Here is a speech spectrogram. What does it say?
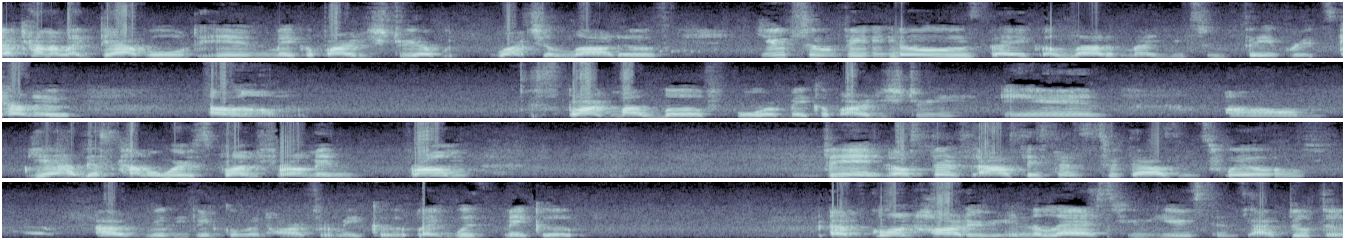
I kind of like dabbled in makeup artistry. I would watch a lot of YouTube videos, like a lot of my YouTube favorites, kind of um, sparked my love for makeup artistry, and um, yeah, that's kind of where it spun from. And from then, oh, since I'll say since 2012, I've really been going hard for makeup, like with makeup. I've gone harder in the last few years since I built a,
